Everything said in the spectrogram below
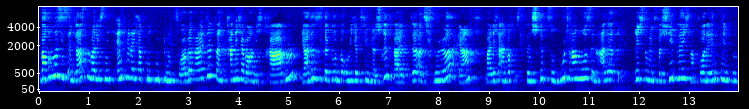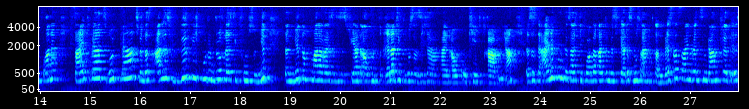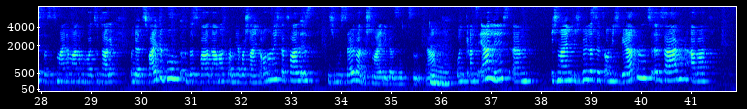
warum muss ich es entlasten? Weil ich es nicht, entweder ich habe es nicht gut genug vorbereitet, dann kann ich aber auch nicht traben. Ja, das ist der Grund, warum ich jetzt viel mehr Schritt reite als früher, ja, weil ich einfach den Schritt so gut haben muss, in alle Richtungen verschieblich, nach vorne, hinten, hinten, vorne, seitwärts, rückwärts. Wenn das alles wirklich gut und durchlässig funktioniert, dann wird normalerweise dieses Pferd auch mit relativ großer Sicherheit auch okay traben. Ja? Das ist der eine Punkt. Das heißt, die Vorbereitung des Pferdes muss einfach dann besser sein, wenn es ein Gangpferd ist. Das ist meine Meinung heutzutage. Und der zweite Punkt, und das war damals bei mir wahrscheinlich auch noch nicht der Fall, ist, ich muss selber geschmeidiger sitzen. Ja? Mhm. Und ganz ehrlich, ähm, ich meine, ich will das jetzt auch nicht wertend äh, sagen, aber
